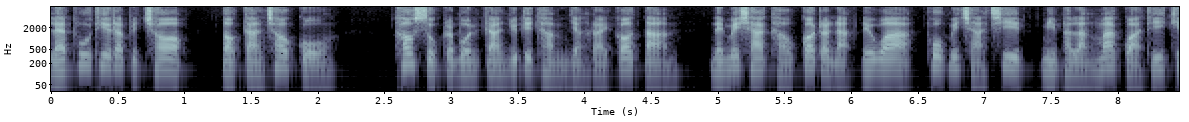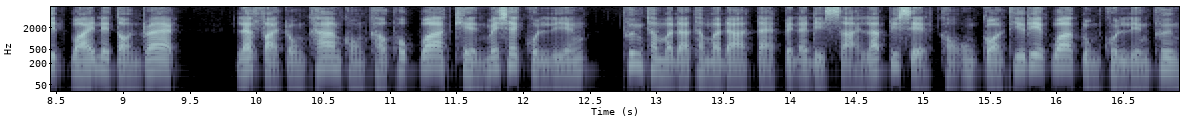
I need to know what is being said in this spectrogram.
และผู้ที่รับผิดชอบต่อการช่อโกงเข้าสู่กระบวนการยุติธรรมอย่างไรก็ตาม ในไม่ช้าเขาก็ตระหนักได้ว่าพวกมิจฉาชีพมีพลังมากกว่าที่คิดไว้ในตอนแรก และฝ่ายตรงข้ามของเขาพบว่าเคนไม่ใช่คนเลี้ยงพึ่งธรรมดาธรรมดาแต่เป็นอดีตสายลับพิเศษขององค์กรที่เรียกว่ากลุ่มคนเลี้ยงพึ่ง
